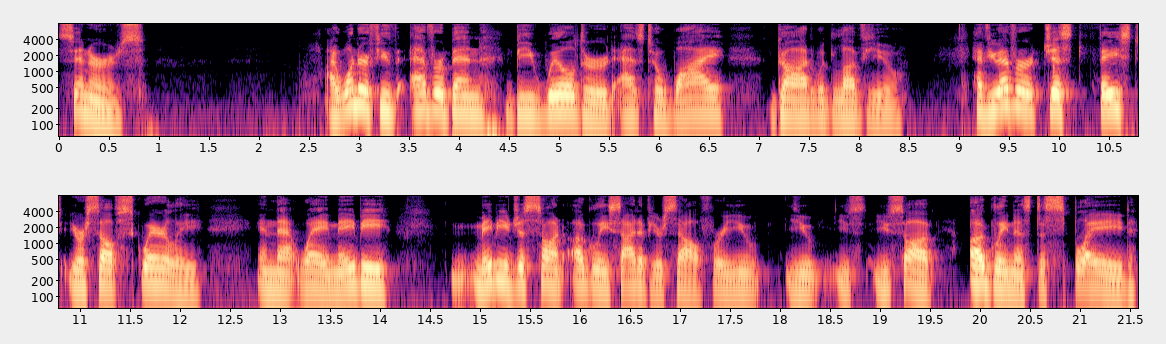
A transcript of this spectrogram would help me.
sinners. I wonder if you've ever been bewildered as to why God would love you. Have you ever just faced yourself squarely in that way? Maybe maybe you just saw an ugly side of yourself where you you you you saw ugliness displayed,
